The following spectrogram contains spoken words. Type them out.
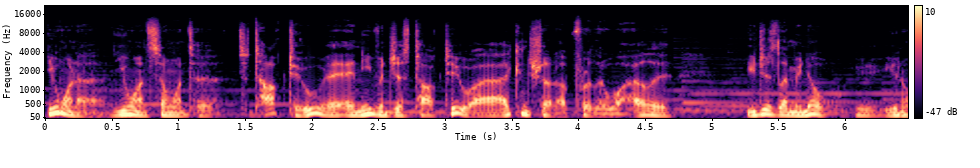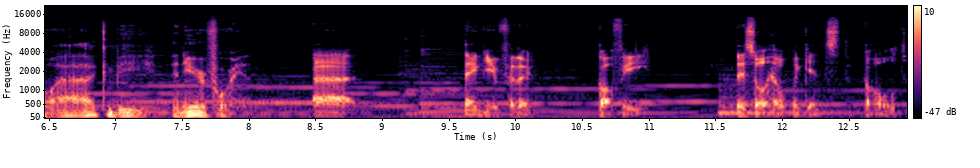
you wanna, you want someone to, to talk to, and even just talk to. I, I can shut up for a little while. Uh, you just let me know. You, you know, I, I can be an ear for you. Uh, thank you for the coffee. This will help against the cold.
